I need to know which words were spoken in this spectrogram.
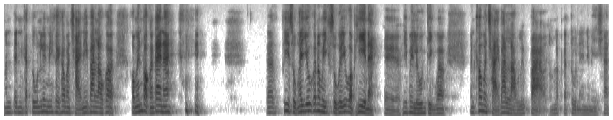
มันเป็นการ์ตูนเรื่องนี้เคยเข้ามาฉายในบ้านเราก็คอมเมนต์บอกกันได้นะพี่สูงอายุก็ต้องมีสูงอายุกว่าพี่นะเออพี่ไม่รู้จริงว่ามันเข้ามาฉายบ้านเราหรือเปล่าสำหรับการ์ตูนแอนิเมชัน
